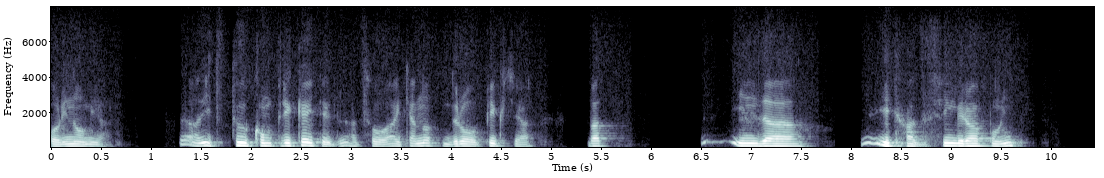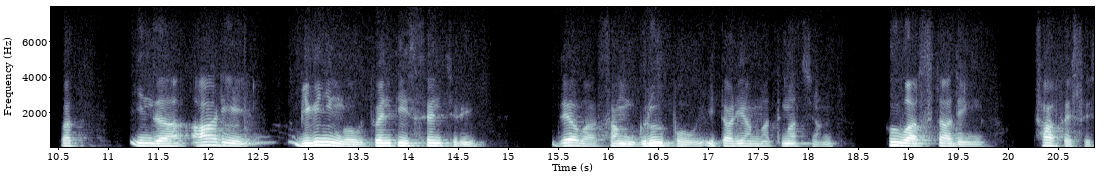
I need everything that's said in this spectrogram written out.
polynomial. Uh, it's too complicated, uh, so I cannot draw a picture. But in the it has singular point, but in the early beginning of 20th century, there were some group of Italian mathematicians who were studying surfaces,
